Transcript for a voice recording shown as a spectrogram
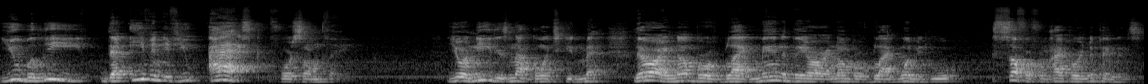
You believe that even if you ask for something, your need is not going to get met. There are a number of black men and there are a number of black women who suffer from hyper independence.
